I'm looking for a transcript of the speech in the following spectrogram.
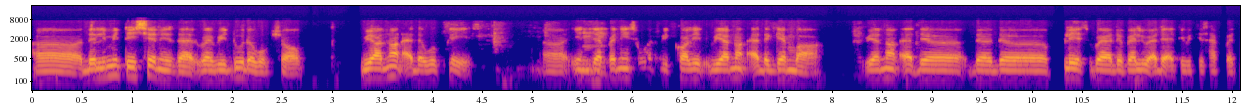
uh, the limitation is that when we do the workshop we are not at the workplace. Uh, in Mhm. Japanese word we call it we are not at the gemba. We are not at the the the place where the value added activities happen.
